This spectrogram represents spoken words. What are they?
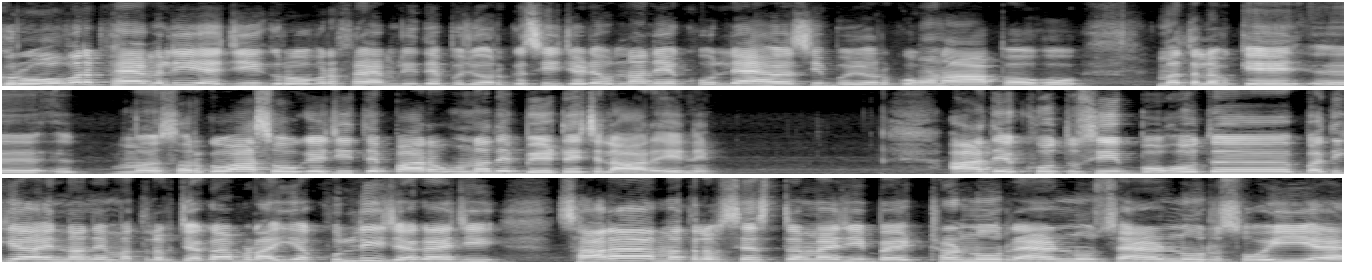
ਗਰੋਵਰ ਫੈਮਿਲੀ ਹੈ ਜੀ, ਗਰੋਵਰ ਫੈਮਿਲੀ ਦੇ ਬਜ਼ੁਰਗ ਸੀ, ਜਿਹੜੇ ਉਹਨਾਂ ਨੇ ਖੋਲ੍ਹਿਆ ਹੋਇਆ ਸੀ, ਬਜ਼ੁਰਗ ਹੁਣ ਆਪ ਉਹ ਮਤਲਬ ਕਿ ਸੁਰਗਵਾਸ ਹੋ ਗਏ ਜੀ ਤੇ ਪਰ ਉਹਨਾਂ ਦੇ ਬੇਟੇ ਚਲਾ ਰਹੇ ਨੇ। ਆ ਦੇਖੋ ਤੁਸੀਂ, ਬਹੁਤ ਵਧੀਆ ਇਹਨਾਂ ਨੇ ਮਤਲਬ ਜਗ੍ਹਾ ਬਣਾਈ ਆ ਖੁੱਲੀ ਜਗ੍ਹਾ ਹੈ ਜੀ। ਸਾਰਾ ਮਤਲਬ ਸਿਸਟਮ ਹੈ ਜੀ, ਬੈਠਣ ਨੂੰ, ਰਹਿਣ ਨੂੰ, ਸਹਿਣ ਨੂੰ, ਰਸੋਈ ਹੈ,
